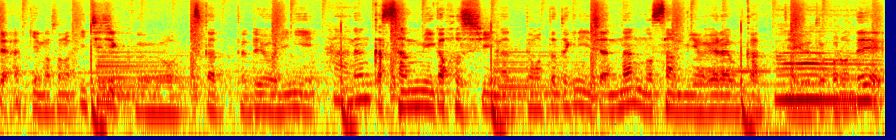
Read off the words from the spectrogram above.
で秋のそのイチジクを使った料理に、はい。なんか酸味が欲しいなって思った時にじゃあ何の酸味を選ぶかっていうところで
